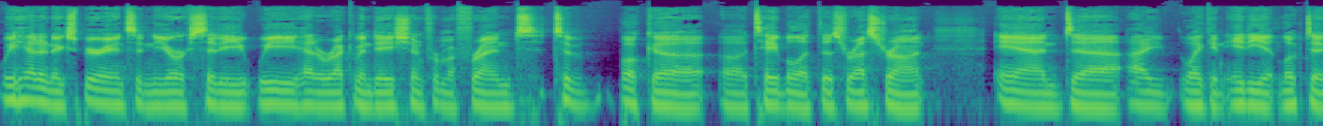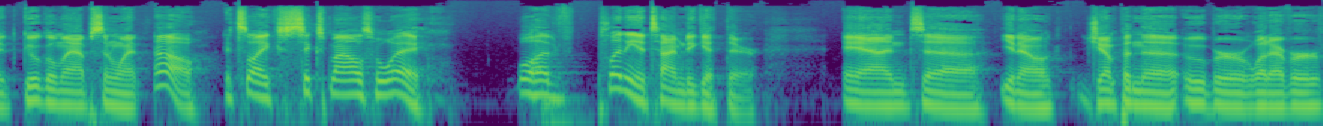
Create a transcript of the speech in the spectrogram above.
We had an experience in New York City. We had a recommendation from a friend to book a, a table at this restaurant. And uh, I, like an idiot, looked at Google Maps and went, oh, it's like six miles away. We'll have plenty of time to get there. And, uh, you know, jump in the Uber or whatever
